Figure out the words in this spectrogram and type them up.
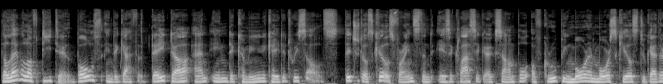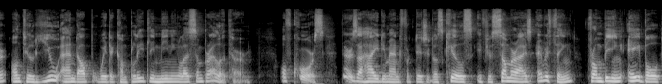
The level of detail, both in the gathered data and in the communicated results. Digital skills, for instance, is a classic example of grouping more and more skills together until you end up with a completely meaningless umbrella term. Of course, there is a high demand for digital skills if you summarize everything from being able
